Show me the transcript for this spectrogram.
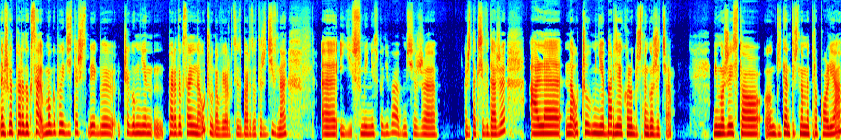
na przykład paradoksalnie, mogę powiedzieć też jakby, czego mnie paradoksalnie nauczył Nowy Jork, co jest bardzo też dziwne e, i w sumie nie spodziewałabym się, że, że tak się wydarzy, ale nauczył mnie bardziej ekologicznego życia. Mimo, że jest to gigantyczna metropolia,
